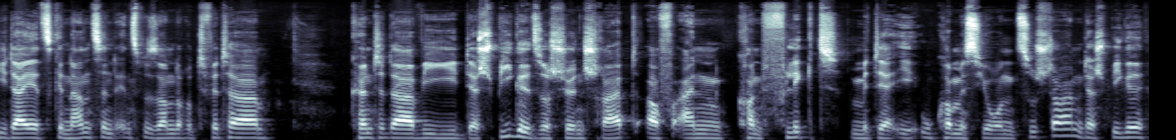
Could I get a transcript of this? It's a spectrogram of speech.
die da jetzt genannt sind, insbesondere Twitter, könnte da, wie der Spiegel so schön schreibt, auf einen Konflikt mit der EU-Kommission zusteuern. Der Spiegel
